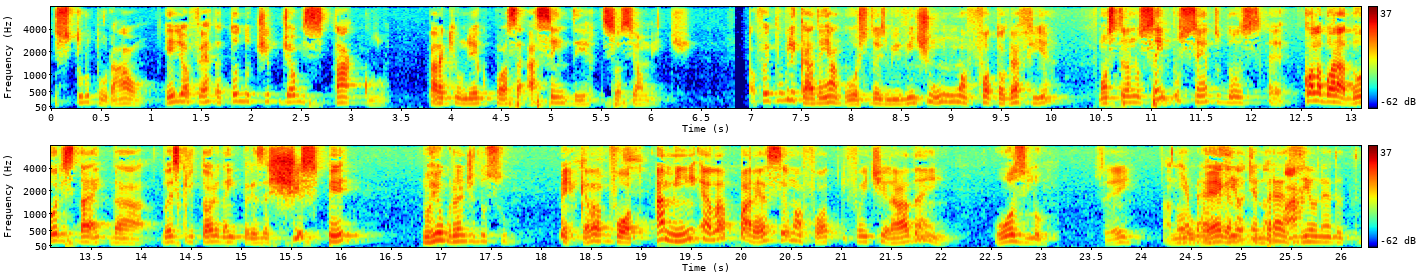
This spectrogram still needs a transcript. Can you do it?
estrutural, ele oferta todo tipo de obstáculo para que o negro possa ascender socialmente. Foi publicado em agosto de 2021 uma fotografia mostrando 100% dos é, colaboradores da, da, do escritório da empresa XP no Rio Grande do Sul. Bem, aquela foto, a mim, ela parece ser uma foto que foi tirada em Oslo, sei, na Noruega, é Brasil, na Dinamarca. É Brasil, né, doutor?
